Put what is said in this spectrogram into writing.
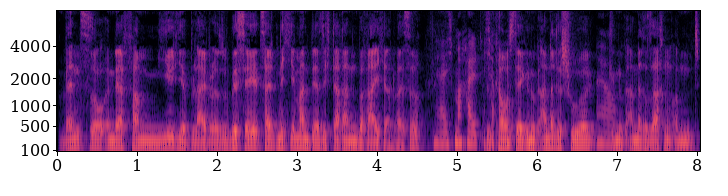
wenn es so in der Familie bleibt oder so, du bist ja jetzt halt nicht jemand, der sich daran bereichert, weißt du? Ja, ich mache halt. Du ich hab- kaufst ja genug andere Schuhe, Ja. genug andere Sachen und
